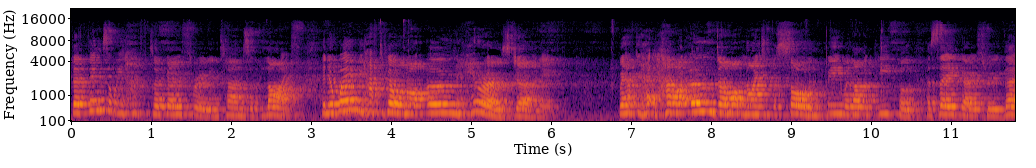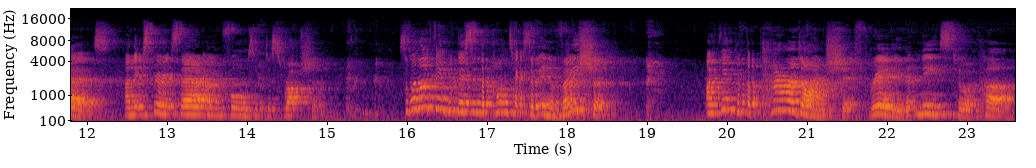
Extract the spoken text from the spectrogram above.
They're things that we have to go through in terms of life. In a way, we have to go on our own hero's journey. We have to have our own dark night of the soul and be with other people as they go through theirs and experience their own forms of disruption. So when I think of this in the context of innovation, I think of the paradigm shift, really, that needs to occur.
